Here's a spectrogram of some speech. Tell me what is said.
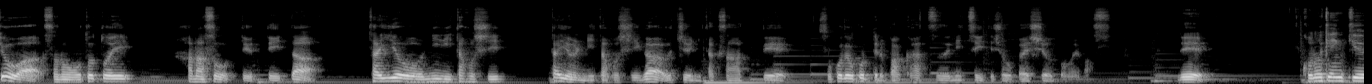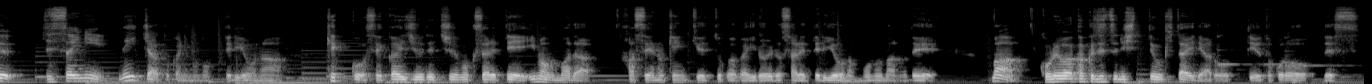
今日はそのおととい話そうって言っていた太陽に似た星、太陽に似た星が宇宙にたくさんあって、そこで起こってる爆発について紹介しようと思います。で、この研究、実際にネイチャーとかにも載ってるような、結構世界中で注目されて、今もまだ派生の研究とかがいろいろされてるようなものなので、まあ、これは確実に知っておきたいであろうっていうところです。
